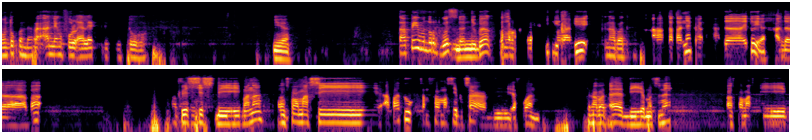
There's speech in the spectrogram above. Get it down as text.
untuk kendaraan yang full elektrik itu. Iya. Tapi menurut gue dan juga kalau lagi kenapa tuh? Uh, katanya kan ada itu ya, ada apa? krisis di mana transformasi apa tuh transformasi besar di F1. Kenapa? Tuh? Eh di maksudnya transformasi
